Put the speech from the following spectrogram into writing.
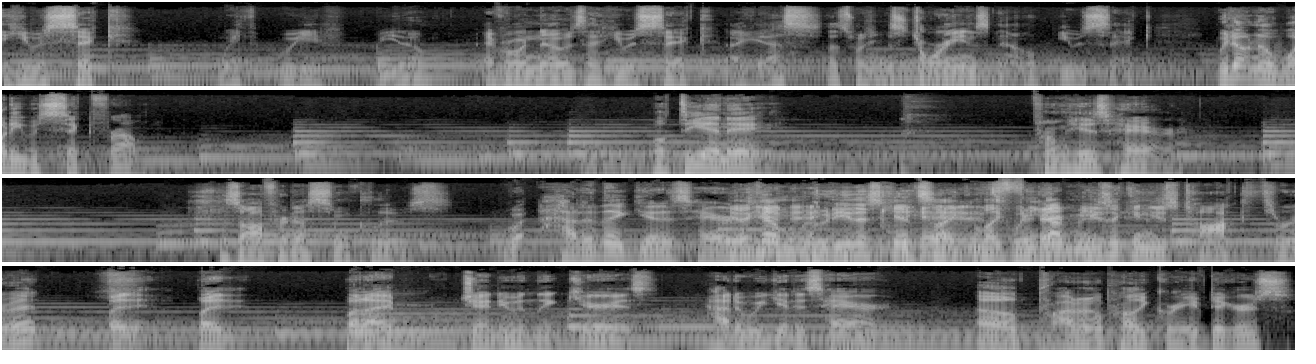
he was sick. We, we, you know, everyone knows that he was sick. I guess that's what historians know. He was sick. We don't know what he was sick from. Well, DNA from his hair has offered us some clues. What, how did they get his hair? You like how moody this gets? Yeah, like, like when you got music and you just talk through it. But but but I'm genuinely curious. How do we get his hair? Oh, I don't know. Probably gravediggers.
